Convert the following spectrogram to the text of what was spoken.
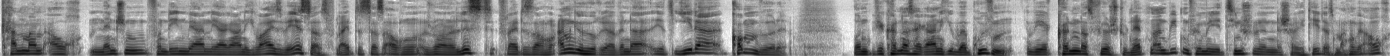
kann man auch Menschen, von denen man ja gar nicht weiß, wer ist das? Vielleicht ist das auch ein Journalist, vielleicht ist das auch ein Angehöriger. Wenn da jetzt jeder kommen würde, und wir können das ja gar nicht überprüfen. Wir können das für Studenten anbieten, für Medizinstudenten der Charité, das machen wir auch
